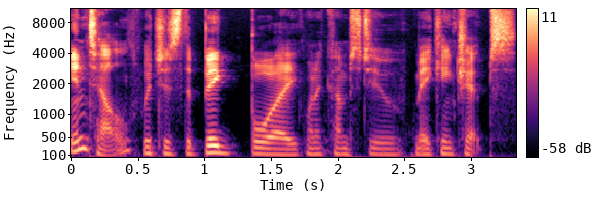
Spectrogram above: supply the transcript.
Intel, which is the big boy when it comes to making chips,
